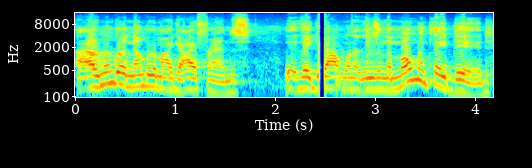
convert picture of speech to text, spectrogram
I remember a number of my guy friends, they got one of these, and the moment they did,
